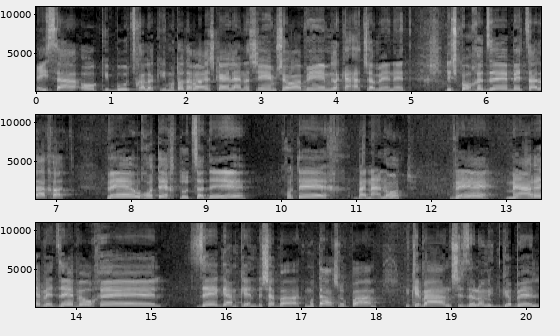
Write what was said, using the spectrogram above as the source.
עיסה או קיבוץ חלקים. אותו דבר יש כאלה אנשים שאוהבים לקחת שמנת, לשפוך את זה בצלחת, והוא חותך תות שדה, חותך בננות, ומערב את זה ואוכל. זה גם כן בשבת מותר שוב פעם, מכיוון שזה לא מתגבל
